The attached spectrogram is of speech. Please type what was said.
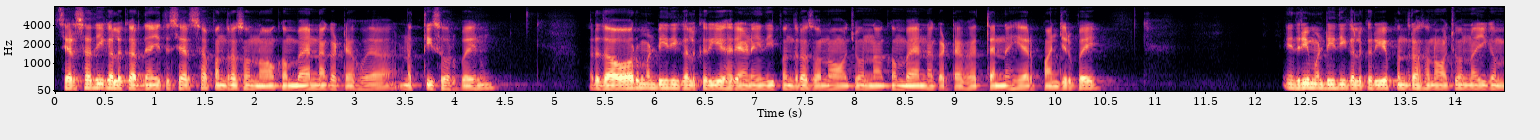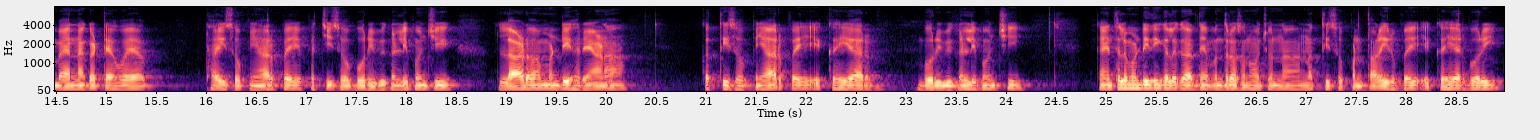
ਸਿਰਸਾ ਦੀ ਗੱਲ ਕਰਦੇ ਹਾਂ, ਜਿੱਥੇ ਸਿਰਸਾ 1509 ਕੰਬਾਈਨ ਨਾਲ ਕੱਟਿਆ ਹੋਇਆ 2900 ਰੁਪਏ ਨੂੰ। ਰਦੌਰ ਮੰਡੀ ਦੀ ਗੱਲ ਕਰੀਏ, ਹਰਿਆਣੇ ਦੀ 1509 ਝੋਨਾ ਕੰਬਾਈਨ ਨਾਲ ਕੱਟਿਆ ਹੋਇਆ 3005 ਰੁਪਏ। ਇੰਦਰੀ ਮੰਡੀ ਦੀ ਗੱਲ ਕਰੀਏ 1509 ਝੋਨਾ ਜੀ ਕੰਬਾਈਨ ਨਾਲ ਕੱਟਿਆ ਹੋਇਆ 2850 ਰੁਪਏ 2500 ਬੋਰੀ ਵਿਕਣ ਲਈ ਪਹੁੰਚੀ। ਲਾੜਵਾ ਮੰਡੀ, ਹਰਿਆਣਾ 3150 ਰੁਪਏ, ਇੱਕ ਹਜ਼ਾਰ ਬੋਰੀ ਵਿਕਣ ਲਈ ਪਹੁੰਚੀ। ਕੈਂਥਲ ਮੰਡੀ ਦੀ ਗੱਲ ਕਰਦੇ ਹਾਂ 1509 ਝੋਨਾ 2945 ਰੁਪਏ, ਇੱਕ ਹਜ਼ਾਰ ਬੋਰੀ।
